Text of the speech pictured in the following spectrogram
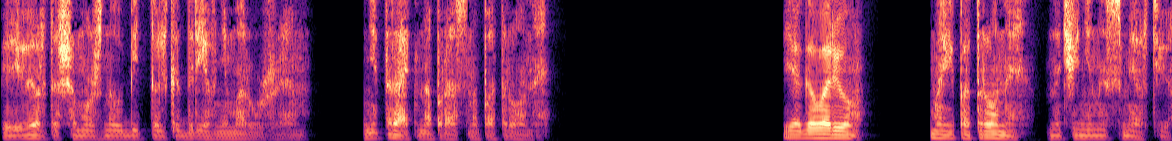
Перевертыша можно убить только древним оружием. Не трать напрасно патроны. Я говорю, мои патроны начинены смертью,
